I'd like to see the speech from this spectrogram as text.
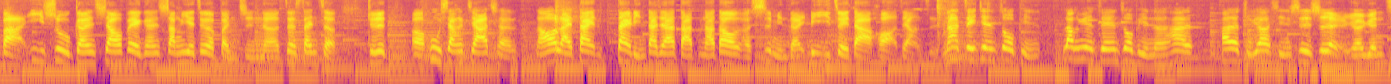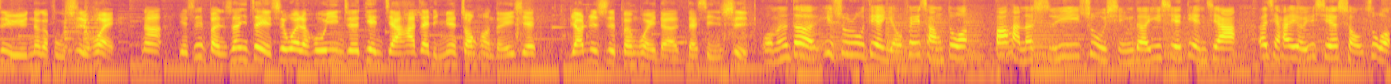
把艺术跟消费跟商业这个本质呢，这三者就是呃互相加成，然后来带带领大家达拿到呃市民的利益最大化这样子。那这件作品浪苑这件作品呢，它。它的主要形式是呃源自于那个浮世绘，那也是本身这也是为了呼应就是店家他在里面装潢的一些比较日式氛围的的形式。我们的艺术入店有非常多，包含了十一住行的一些店家，而且还有一些手作，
